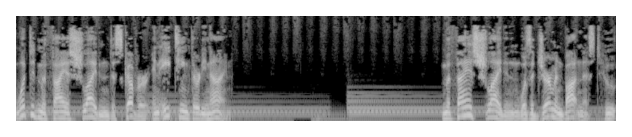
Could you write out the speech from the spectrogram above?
What did Matthias Schleiden discover in 1839? Matthias Schleiden was a German botanist who,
